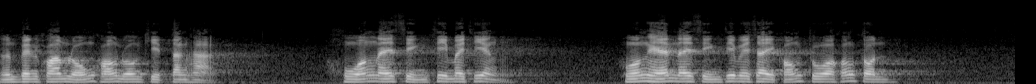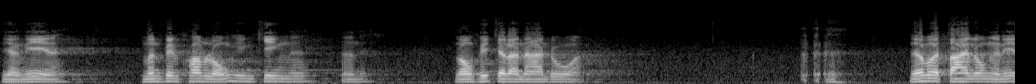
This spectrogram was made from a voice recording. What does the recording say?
มันเป็นความหลงของดวงกิจต่างหาก หวงในสิ่งที่ไม่เที่ยง หวงแหนในสิ่งที่ไม่ใช่ของตัวของตน อย่างนี้นะ มันเป็นความหลงจริงๆนะนลองพิจารณาดูแล้วเมื่อตายลงอย่างนี้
